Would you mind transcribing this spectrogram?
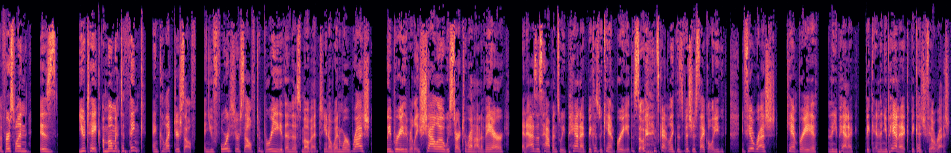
The first one is you take a moment to think and collect yourself and you force yourself to breathe in this moment. You know, when we're rushed, we breathe really shallow, we start to run out of air. And as this happens, we panic because we can't breathe. So it's kind of like this vicious cycle. You you feel rushed, can't breathe, and then you panic, and then you panic because you feel rushed.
